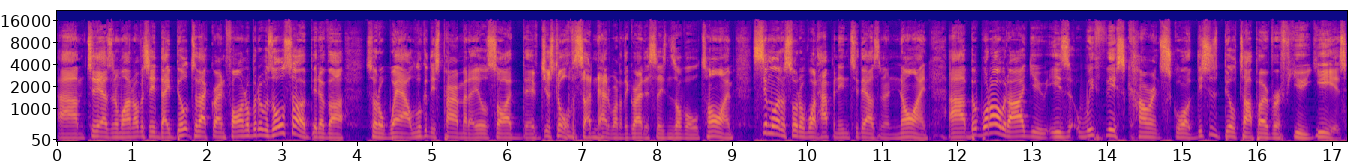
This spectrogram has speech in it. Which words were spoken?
Um, 2001, obviously, they built to that grand final, but it was also a bit of a sort of wow, look at this Parramatta Eels side. They've just all of a sudden had one of the greatest seasons of all time, similar to sort of what happened in 2009. Uh, but what I would argue is with this current squad, this is built up over a few years.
